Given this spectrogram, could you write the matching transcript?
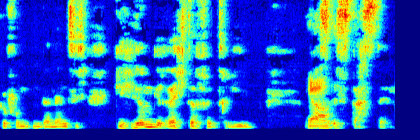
gefunden, der nennt sich Gehirngerechter Vertrieb. Ja. Was ist das denn?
